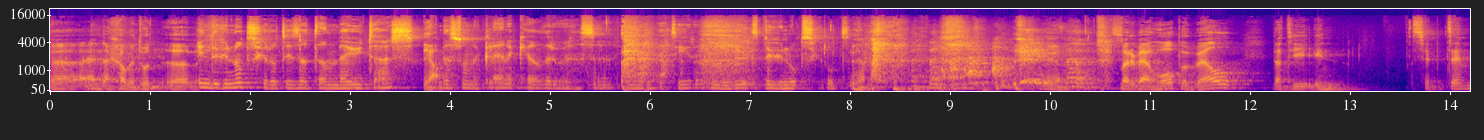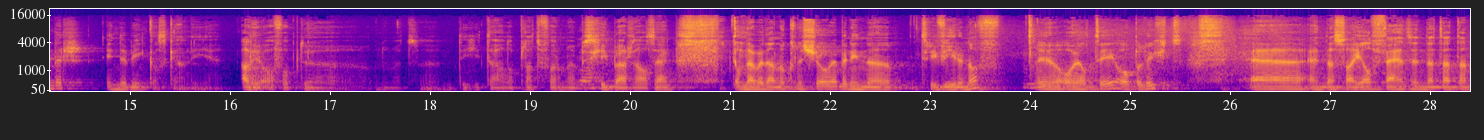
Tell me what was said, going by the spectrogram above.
uh, en dat gaan we doen. Uh, In de genotsgrot is dat dan bij u thuis? Ja. Dat is zo'n kleine kelder waar ze in repeteren. En die heet de genotsgrot. Ja. ja. Maar wij hopen wel dat die in september in de winkels kan liggen. Allee, of op de het, digitale platformen beschikbaar zal zijn. Omdat we dan ook een show hebben in uh, het Rivierenhof. Uh, OLT, open lucht. Uh, en dat zal heel fijn zijn dat dat dan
